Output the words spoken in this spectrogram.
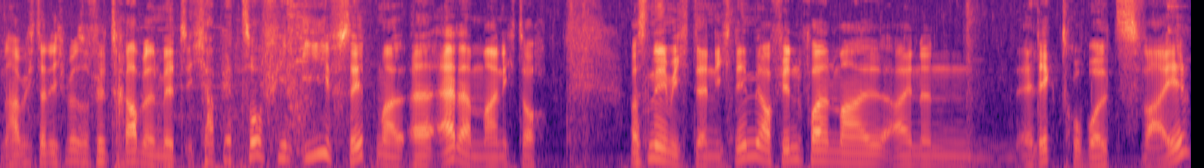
Dann habe ich da nicht mehr so viel Trouble mit. Ich habe jetzt so viel Eve, seht mal. Äh, Adam meine ich doch. Was nehme ich denn? Ich nehme mir auf jeden Fall mal einen Elektrobolt 2.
